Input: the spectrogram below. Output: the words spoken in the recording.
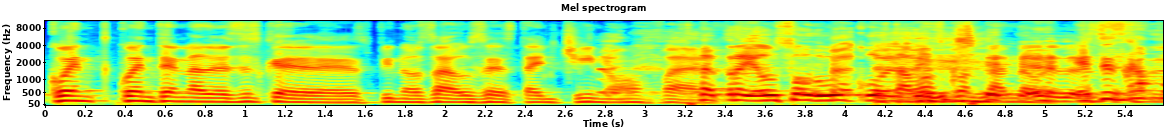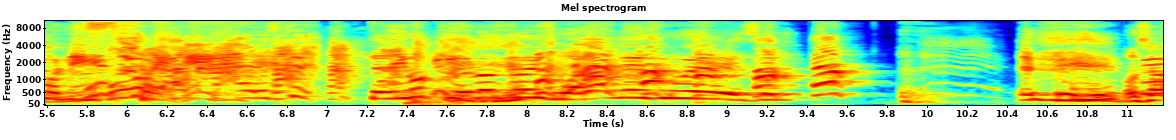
Cuen- cuenten las veces que Espinosa usa está en chino. para- Traía un soduco. Estamos contando. el- Ese es japonés, güey. Te digo que yo los veo iguales, güey. Son- O sea,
